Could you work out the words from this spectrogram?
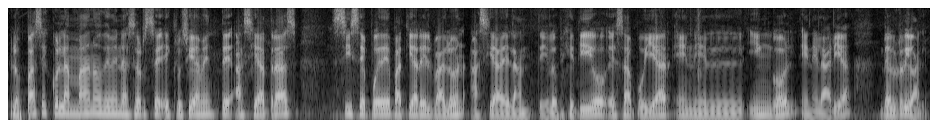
Los pases con las manos deben hacerse exclusivamente hacia atrás si se puede patear el balón hacia adelante. El objetivo es apoyar en el in-goal, en el área del rival.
